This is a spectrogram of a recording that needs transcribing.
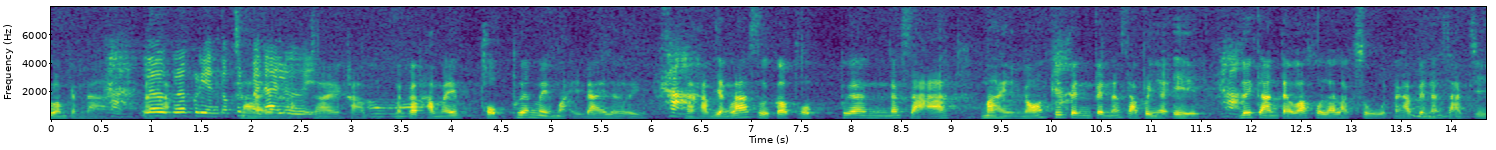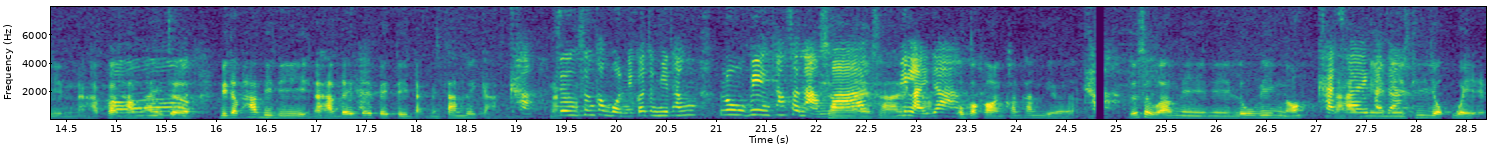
ร่วมกันได้ค่ะนะเลิกครับเลิกเรียนก็ขึ้นไปได้เลยใช่ครับ อ๋อ มันก็ทำให้พบเพื่อนใหม่ ๆ ได้เลยค่ะ นะครับ อย่างล่าสุดก็พบ เพื่อนนักศึกษาใหม่เนาะที่เป็นเป็นนักศึกษาปริญญาเอก ค่ะด้วยกันแต่ว่าคนละหลักสูตรนะครับอืมเป็นนักศึกษาจีนนะครับ ก็อ๋อทำให้เจอมิตรภาพดีๆนะครับได้ค่ะได้ไปตีแบดมินตันด้วยกัน ค่ะ นะครับซึ่งซึ่งข้างบนนี้ก็จะมีทั้งลู่วิ่งทั้งสนามใช่บาสใช่ มีหลายอย่างอุปกรณ์ค่อนข้างเยอะ ค่ะ รู้สึกว่ามีมีลู่วิ่งเนาะค่ะนะใช่มีค่ะอาจารย์ มีที่ยกเวท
